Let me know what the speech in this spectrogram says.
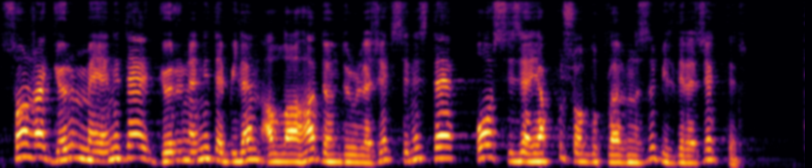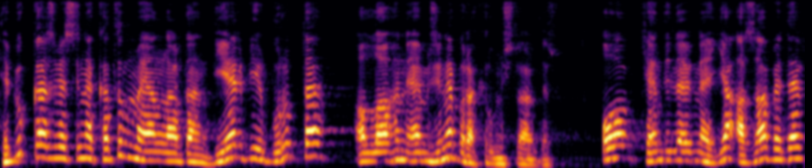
Sonra görünmeyeni de, görüneni de bilen Allah'a döndürüleceksiniz de o size yapmış olduklarınızı bildirecektir. Tebük gazvesine katılmayanlardan diğer bir grup da Allah'ın emrine bırakılmışlardır. O kendilerine ya azap eder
